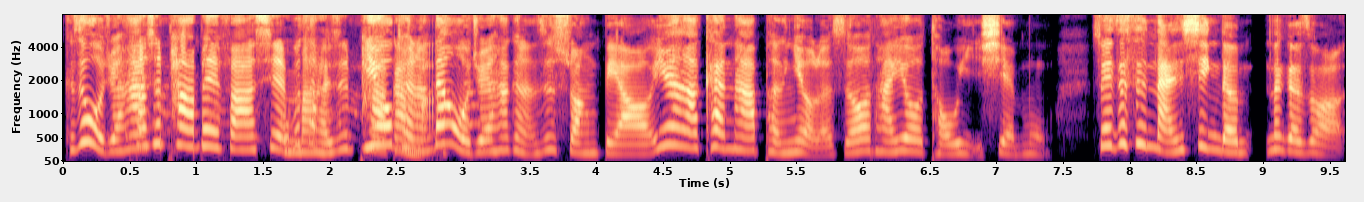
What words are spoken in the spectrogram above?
可是我觉得他是怕被发现吗？还是也有可能？但我觉得他可能是双标，因为他看他朋友的时候，他又投以羡慕，所以这是男性的那个什么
